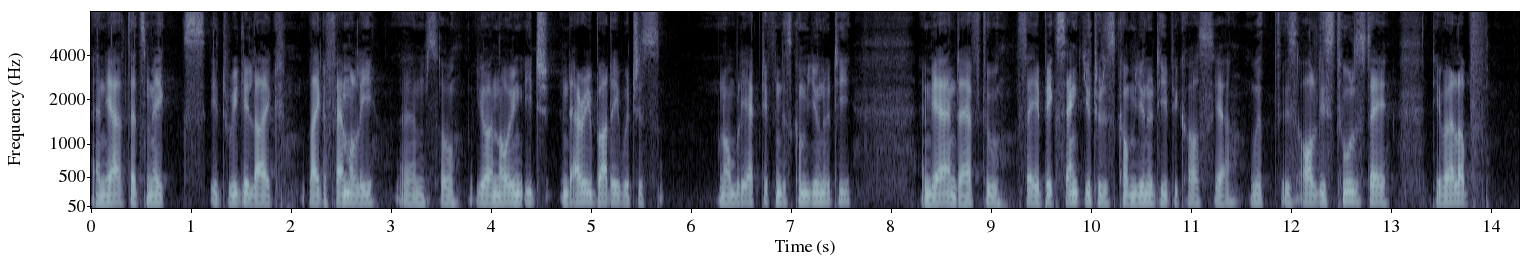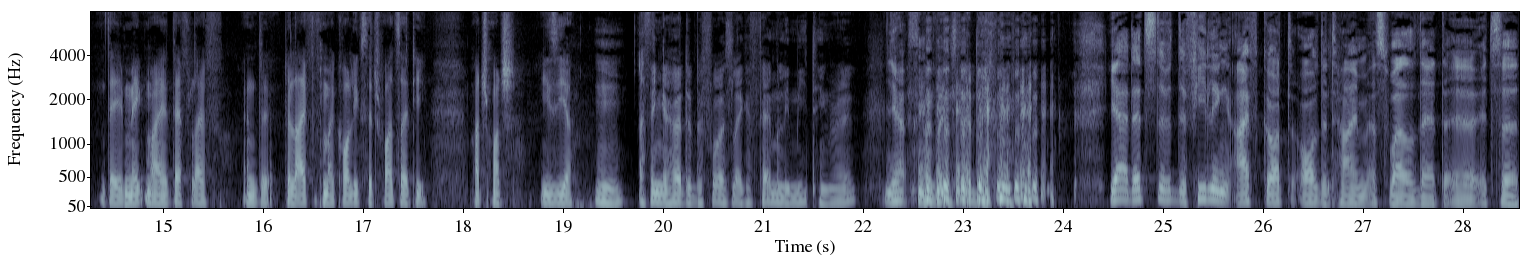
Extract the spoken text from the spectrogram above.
and yeah, that makes it really like like a family. Um, so you are knowing each and everybody which is normally active in this community and yeah, and I have to say a big thank you to this community because yeah, with this, all these tools they develop, they make my dev life and the, the life of my colleagues at Schwarz IT much much easier. Mm. I think I heard it before. It's like a family meeting, right? Yeah, yeah. That's the the feeling I've got all the time as well. That uh, it's a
